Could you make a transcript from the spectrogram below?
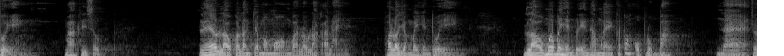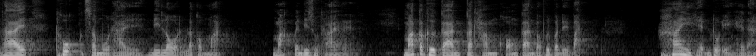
ตัวเองมากที่สุด แล้วเรากำลังจะมามองว่าเรารักอะไร เพราะเรายังไม่เห็นตัวเอง เราเมื่อไม่เห็นตัวเองทำไงก็ต้องอบรมบักนะสุดท้ายทุกสมุทัยนิโรธแล้วก็มรรค มรรคเป็นที่สุดท้ายเลยมรรคก็คือการกระทำของการประพฤติปฏิบัติ ให้เห็นตัวเองให้ได้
